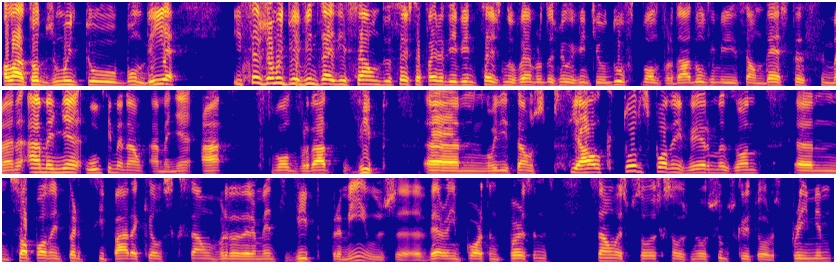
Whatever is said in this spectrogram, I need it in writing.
Olá a todos, muito bom dia e sejam muito bem-vindos à edição de sexta-feira, dia 26 de novembro de 2021 do Futebol de Verdade, última edição desta semana. Amanhã, última não, amanhã há Futebol de Verdade VIP uma edição especial que todos podem ver, mas onde um, só podem participar aqueles que são verdadeiramente VIP para mim, os uh, Very Important Persons, são as pessoas que são os meus subscritores premium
